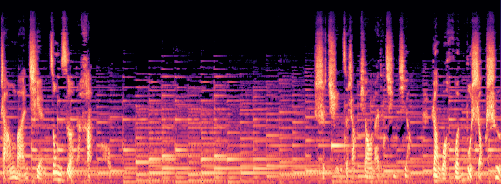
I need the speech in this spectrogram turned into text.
长满浅棕色的汗毛，是裙子上飘来的清香，让我魂不守舍？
